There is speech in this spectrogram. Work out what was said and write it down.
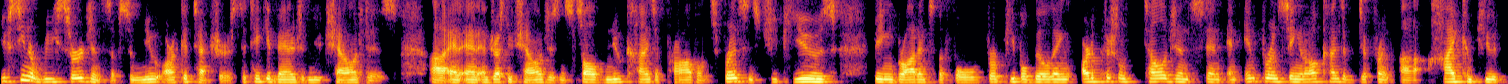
you've seen a resurgence of some new architectures to take advantage of new challenges uh, and, and address new challenges and solve new kinds of problems. For instance, GPUs being brought into the fold for people building artificial intelligence and, and inferencing and all kinds of different uh, high compute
